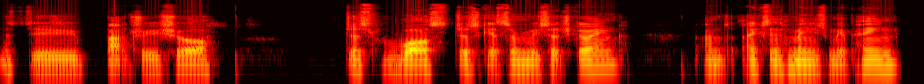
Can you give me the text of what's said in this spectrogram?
Let's do battery, sure just whilst just get some research going. And access menu is going to be a pain.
